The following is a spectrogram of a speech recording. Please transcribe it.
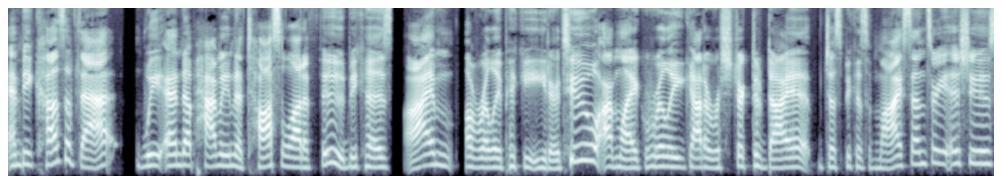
And because of that, we end up having to toss a lot of food because I'm a really picky eater too. I'm like really got a restrictive diet just because of my sensory issues.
